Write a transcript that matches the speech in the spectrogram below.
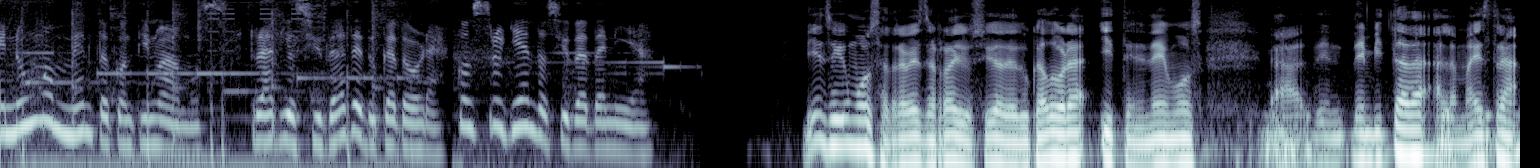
En un momento continuamos. Radio Ciudad Educadora, construyendo ciudadanía. Bien, seguimos a través de Radio Ciudad Educadora y tenemos ah, de, invitada a la maestra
